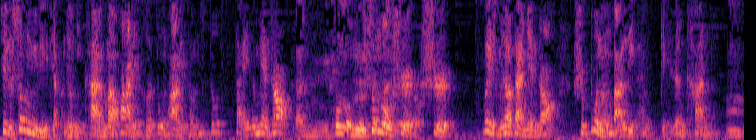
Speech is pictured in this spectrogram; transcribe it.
这个圣域里讲究，你看漫画里和动画里，他们都戴一个面罩。啊，女圣斗女圣斗士是为什么要戴面罩？是不能把脸给人看的。嗯，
